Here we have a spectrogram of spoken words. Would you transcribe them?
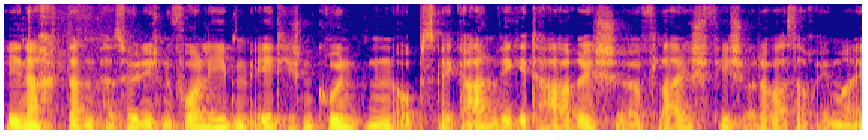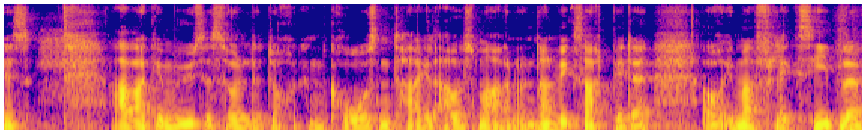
je nach dann persönlichen Vorlieben, ethischen Gründen, ob es vegan, vegetarisch, äh, Fleisch, Fisch oder was auch immer ist. Aber Gemüse sollte doch einen großen Teil ausmachen. Und dann, wie gesagt, bitte auch immer flexible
